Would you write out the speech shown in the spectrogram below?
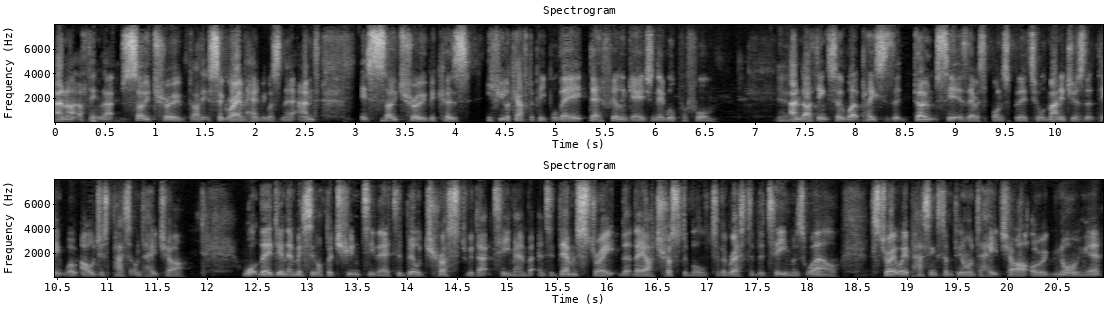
And I, I think that's so true. I think Sir Graham Henry wasn't it? And it's so true because if you look after people, they they feel engaged and they will perform. Yeah. And I think so. Workplaces that don't see it as their responsibility, or managers that think, "Well, I'll just pass it on to HR," what they're doing, they're missing opportunity there to build trust with that team member and to demonstrate that they are trustable to the rest of the team as well. Straight away passing something on to HR or ignoring it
